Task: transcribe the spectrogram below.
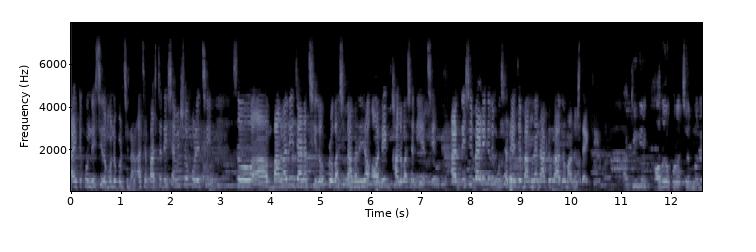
আরেকটা কোন দেশ ছিল? মনে পড়ছে না। আচ্ছা পাঁচটা দেশে আমি শো করেছি। সো বাঙালি যারা ছিল, প্রবাসী বাঙালিরা অনেক ভালোবাসা দিয়েছে। আর দেশের বাইরে গেলে বোঝা যায় যে বাংলা নাটক আদৌ মানুষ দেখে। কি কি খাওয়া দাওয়া করেছেন? মানে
